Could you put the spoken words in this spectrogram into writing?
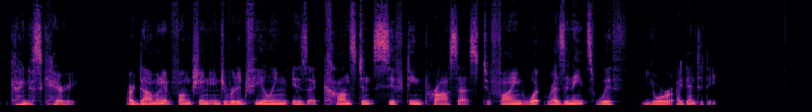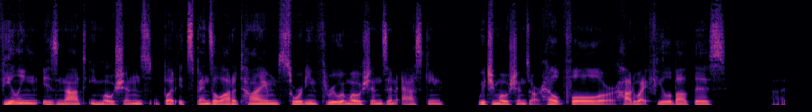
kind of scary. Our dominant function introverted feeling is a constant sifting process to find what resonates with your identity. Feeling is not emotions, but it spends a lot of time sorting through emotions and asking which emotions are helpful or how do I feel about this? Uh,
